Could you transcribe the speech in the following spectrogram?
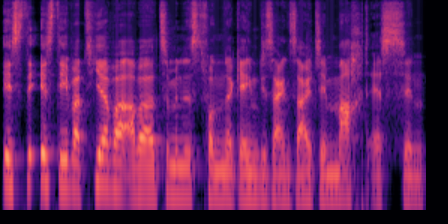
ist, ist debattierbar, aber zumindest von der Game Design Seite macht es Sinn.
